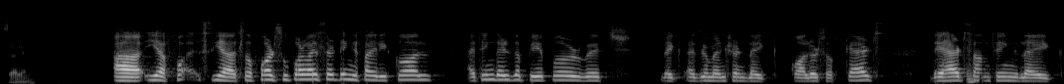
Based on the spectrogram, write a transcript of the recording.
setting? Uh, yeah, for, yeah. So for supervised setting, if I recall, I think there is a paper which, like as you mentioned, like collars of cats. They had Mhm. something like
